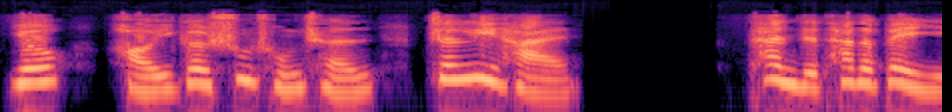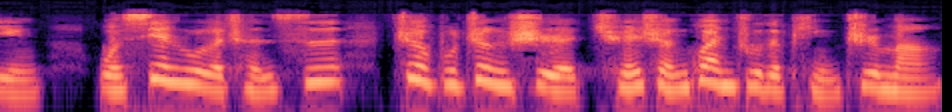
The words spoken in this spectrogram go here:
哟，好一个书虫臣，真厉害！看着他的背影，我陷入了沉思。这不正是全神贯注的品质吗？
